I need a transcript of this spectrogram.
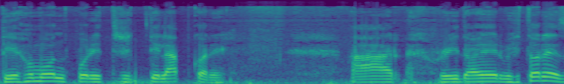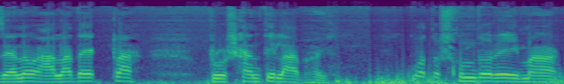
দেহমন পরিতৃপ্তি লাভ করে। আর হৃদয়ের ভিতরে যেন আলাদা একটা প্রশান্তি লাভ হয়। কত সুন্দর এই মাঠ।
